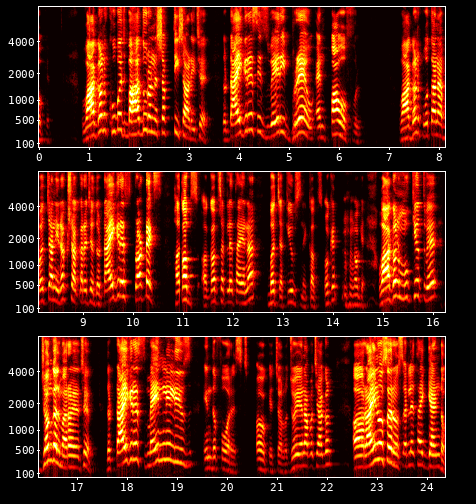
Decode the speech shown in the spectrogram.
ઓકે. વાઘણ ખૂબ જ બહાદુર અને શક્તિશાળી છે. The tigress is very brave and powerful. વાઘણ પોતાના બચ્ચાની રક્ષા કરે છે. The tigress protects cubs. Cubs એટલે થાય એના બચ્ચા ક્યુબ્સ ને કબ્સ. ઓકે? ઓકે. વાઘણ મુખ્યત્વે જંગલમાં રહે છે. The tigress mainly lives in the forest okay, ચલો, જોઈએ એના પછી આગળ. રાઇનોસેરોસ એટલે થાય ગેંડો.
